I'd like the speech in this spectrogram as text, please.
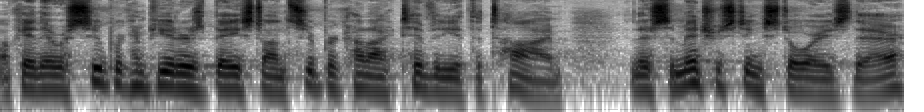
Okay, there were supercomputers based on superconductivity at the time. And there's some interesting stories there.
